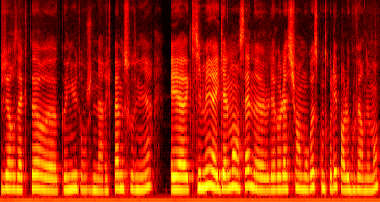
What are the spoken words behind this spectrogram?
plusieurs acteurs euh, connus dont je n'arrive pas à me souvenir et euh, qui met également en scène euh, les relations amoureuses contrôlées par le gouvernement.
